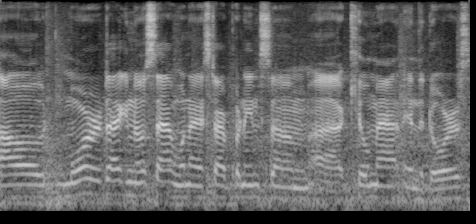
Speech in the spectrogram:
I'll more diagnose that when I start putting some uh, Kilmat in the doors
